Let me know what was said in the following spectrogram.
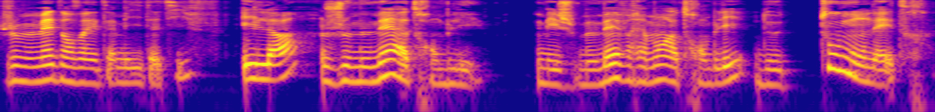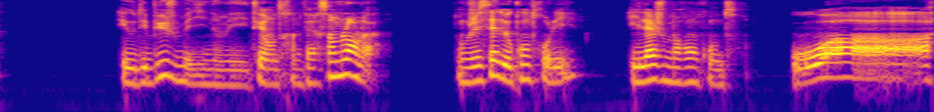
je me mets dans un état méditatif, et là, je me mets à trembler. Mais je me mets vraiment à trembler de tout mon être. Et au début, je me dis, non mais t'es en train de faire semblant là. Donc j'essaie de contrôler, et là, je me rends compte. Waouh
